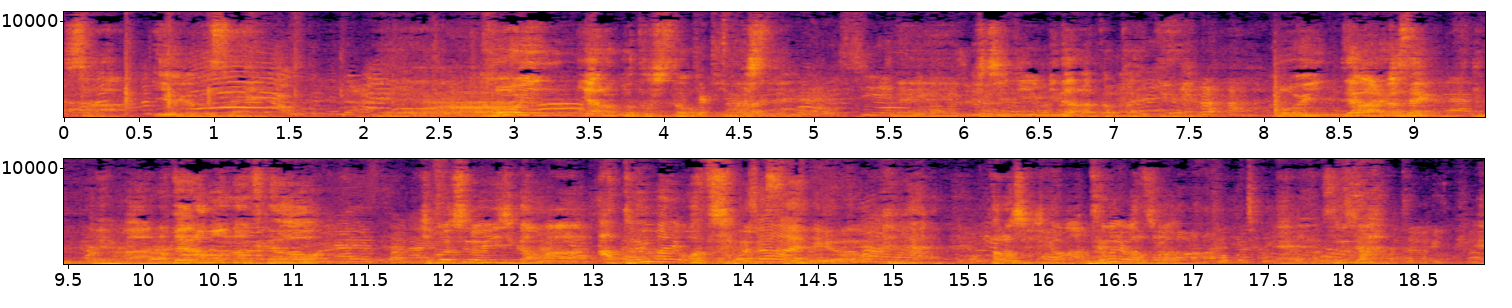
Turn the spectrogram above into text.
さあいよいよですね、えー、婚姻矢のごとしと言いまして、えー、口にみだらと書いて婚姻ではありません、えー、まあ似たようなもんなんですけど気持ちのいい時間はあっという間に終わってしまいますないでよ楽しい時間はあっという間に終わってしまう、えー、それじゃあ、えー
